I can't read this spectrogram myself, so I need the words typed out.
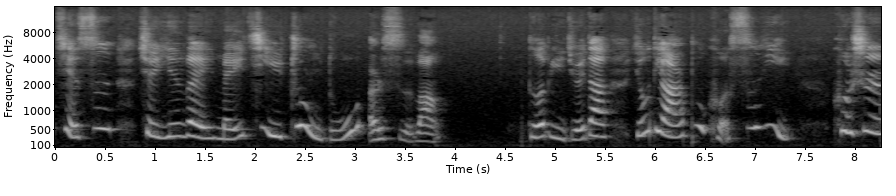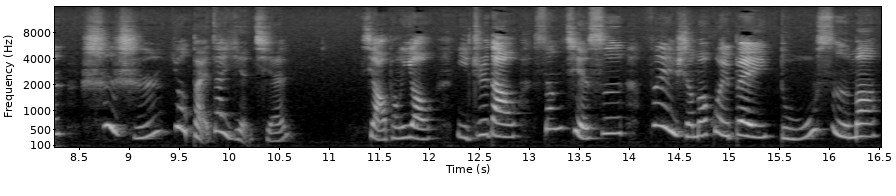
切斯却因为煤气中毒而死亡，德比觉得有点不可思议，可是事实又摆在眼前。小朋友，你知道桑切斯为什么会被毒死吗？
